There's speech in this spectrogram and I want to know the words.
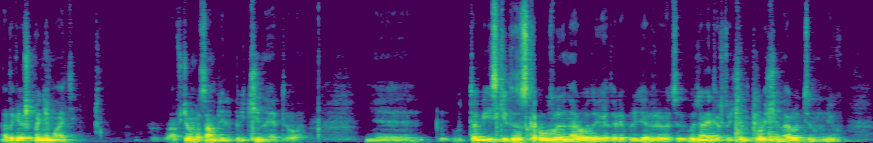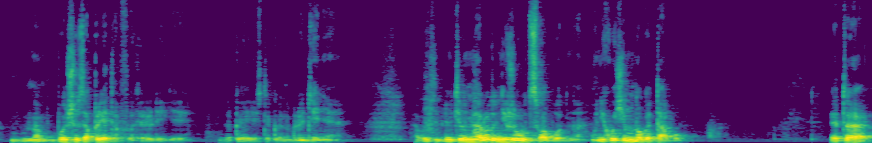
Надо, конечно, понимать, а в чем на самом деле причина этого. Э, там есть какие-то заскорузлые народы, которые придерживаются. Вы знаете, что чем проще народ, тем у них больше запретов в их религии. Такое есть такое наблюдение. Обычно примитивные народы не живут свободно. У них очень много табу. Это,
